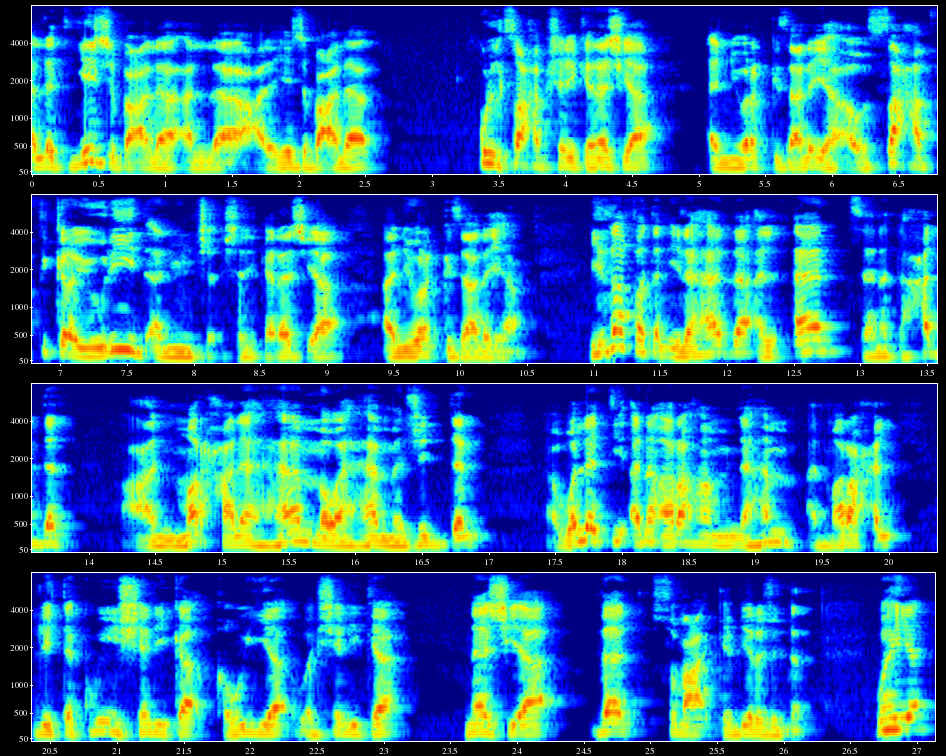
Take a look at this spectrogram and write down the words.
التي يجب على يجب على كل صاحب شركة ناشئة أن يركز عليها أو صاحب فكرة يريد أن ينشئ شركة ناشئة أن يركز عليها. إضافة إلى هذا الآن سنتحدث عن مرحلة هامة وهامة جدا والتي أنا أراها من أهم المراحل لتكوين شركة قوية وشركة ناشئة ذات سمعة كبيرة جدا وهي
